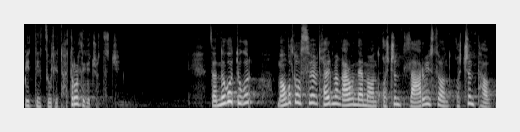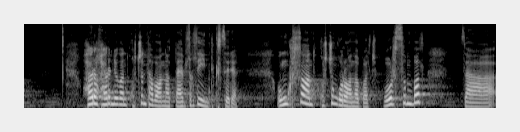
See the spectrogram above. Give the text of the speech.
бид нэг зүйлийг тодруулъя гэж байна. За нөгөө төгөр Монгол улсын хувьд 2018 онд 37, 19 онд 35, 2021 онд 35 оноотой авилгалын индексээр өнгөрсөн онд 33 оноо болж буурсан бол за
